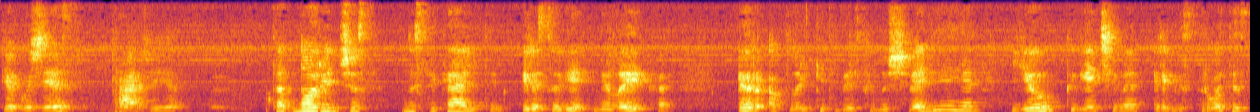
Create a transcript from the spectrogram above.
gegužės pradžioje. Tad norinčius nusikelti ir į sovietinį laiką ir aplankyti delfinus Švedijoje, jau kviečiame registruotis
